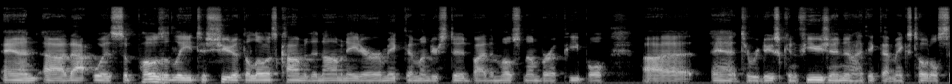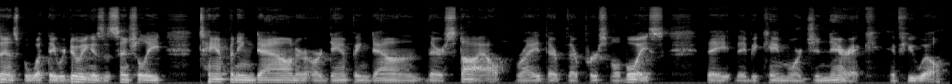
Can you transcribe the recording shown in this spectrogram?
and uh, that was supposedly to shoot at the lowest common denominator or make them understood by the most number of people uh, and to reduce confusion. And I think that makes total sense. But what they were doing is essentially tamping down or, or damping down their style, right? Their their personal voice. They they became more generic, if you will.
